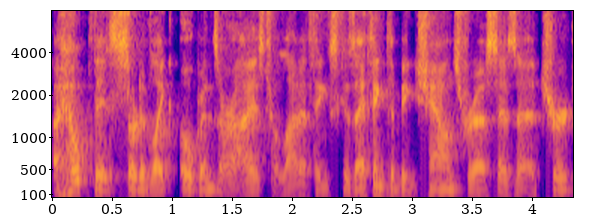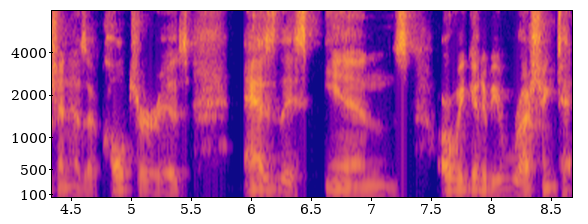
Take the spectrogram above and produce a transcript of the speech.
i hope that sort of like opens our eyes to a lot of things because i think the big challenge for us as a church and as a culture is as this ends are we going to be rushing to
